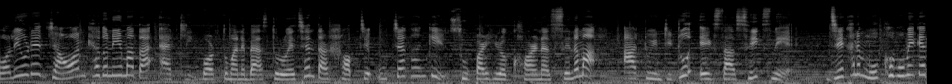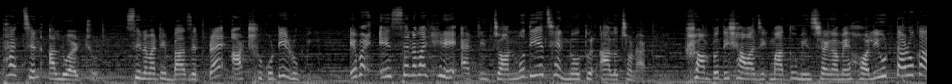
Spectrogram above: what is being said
বলিউডের জওয়ান খ্যাত নির্মাতা অ্যাটলি। বর্তমানে ব্যস্ত রয়েছেন তার সবচেয়ে উচ্চাকাঙ্ক্ষী সুপারহিরো ঘরনার cinema R twenty two X R six নিয়ে, যেখানে মুখ্য ভূমিকায় থাকছেন আলু অর্জুন। সিনেমাটির বাজেট প্রায় আটশো কোটি রুপি। এবার এই সিনেমা ঘিরে অ্যাটলি জন্ম দিয়েছেন নতুন আলোচনার। সম্প্রতি সামাজিক মাধ্যম ইনস্টাগ্রামে হলিউড তারকা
